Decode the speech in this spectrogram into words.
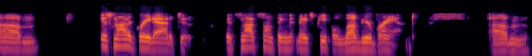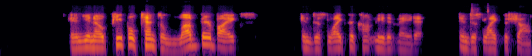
Um, is not a great attitude. It's not something that makes people love your brand. Um, and you know, people tend to love their bikes and dislike the company that made it and dislike the shop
